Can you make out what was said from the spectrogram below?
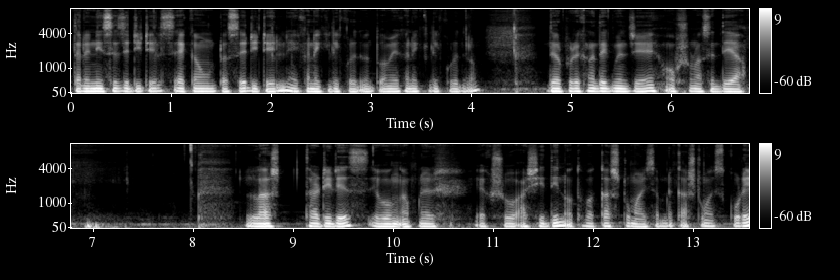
তাহলে নিচে যে ডিটেলস অ্যাকাউন্ট আছে ডিটেল এখানে ক্লিক করে দেবেন। তো আমি এখানে ক্লিক করে দিলাম। দেওয়ার পর এখানে দেখবেন যে অপশন আছে দেয়া। লাস্ট থার্টি ডেজ এবং আপনার একশো আশি দিন অথবা কাস্টমাইজ আপনি কাস্টমাইজ করে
